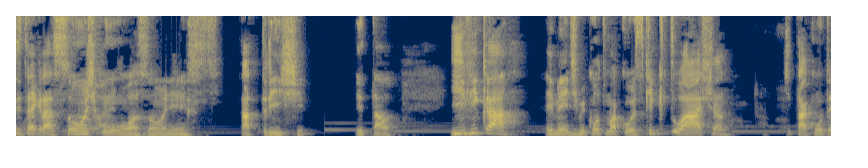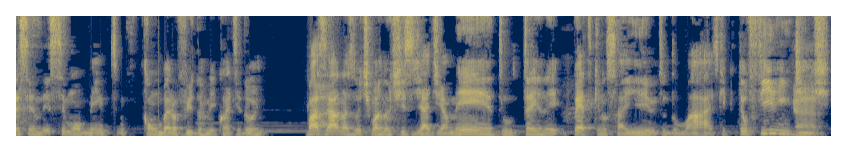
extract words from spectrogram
integrações com o Warzone tá triste e tal. E vem cá, Emendes, me conta uma coisa, o que que tu acha que tá acontecendo nesse momento com o Battlefield 2042? Baseado nas últimas notícias de adiamento, o trailer, o beta que não saiu e tudo mais. O que, que teu feeling Cara. diz?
